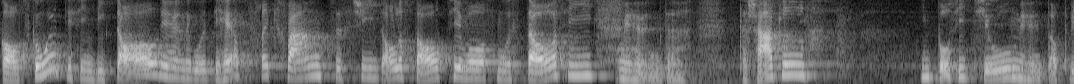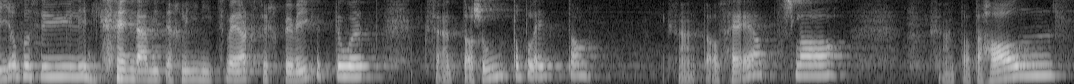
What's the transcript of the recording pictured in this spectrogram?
geht es gut. Die sind vital, die haben eine gute Herzfrequenz. Es scheint alles da zu sein, was muss da sein muss. Wir haben den Schädel in Position, wir haben die Wirbelsäule, wir sehen auch, wie der kleine Zwerg sich bewegen tut. Wir sehen hier Schulterblätter, wir sehen hier das Herz schlagen, wir sehen hier den Hals.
